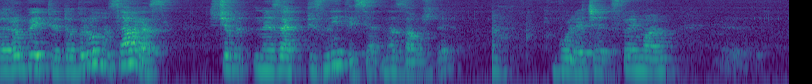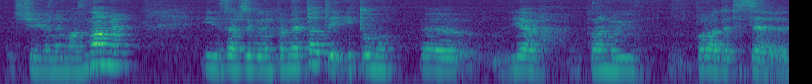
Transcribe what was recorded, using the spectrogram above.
робити добро зараз, щоб не запізнитися назавжди. Боляче сприймаємо, що його нема з нами, і завжди будемо пам'ятати, і тому е, я планую порадитися, е,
